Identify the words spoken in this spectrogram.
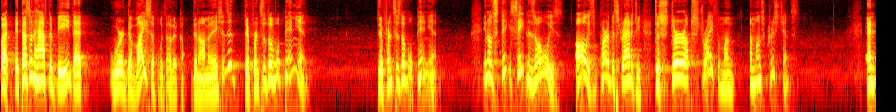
But it doesn't have to be that we're divisive with other denominations, it's differences of opinion. Differences of opinion. You know, Satan is always, always part of his strategy to stir up strife among, amongst Christians. And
